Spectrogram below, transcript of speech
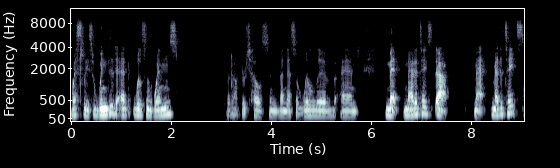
Wesley's winded at Wilson wins. The doctor tells him Vanessa will live and Matt meditates ah Matt meditates.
